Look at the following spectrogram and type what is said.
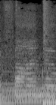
find a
